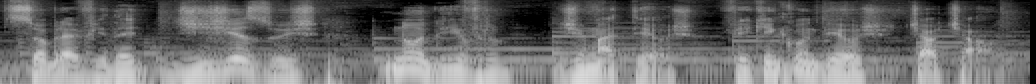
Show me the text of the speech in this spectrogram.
sobre a vida de Jesus no livro de Mateus. Fiquem com Deus. Tchau, tchau.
